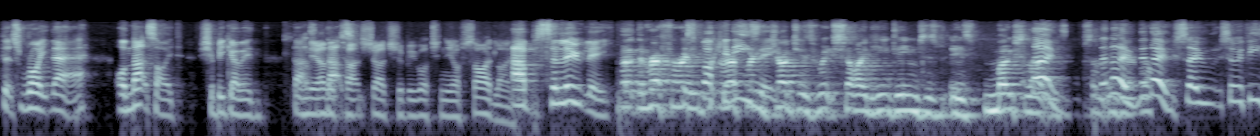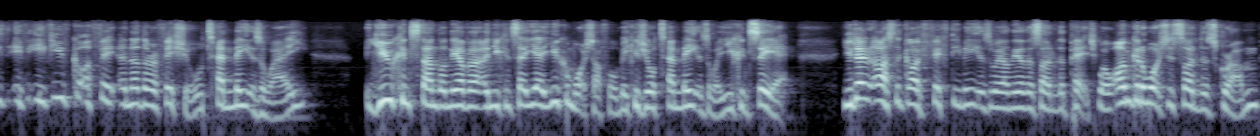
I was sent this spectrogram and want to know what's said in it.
that's right there on that side should be going. That's, And the other that's touch judge should be watching the offside line. absolutely. But the referee, the referee easy. judges which side he deems is, is most likely. to have no, no, no, no. So, so if he's if, if you've got a fit another official ten meters away, you can stand on the other and you can say, yeah, you can watch that for me because you're ten meters away. You can see it. You don't ask the guy fifty meters away on the other side of the pitch. Well, I'm going to watch this side of the scrum,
